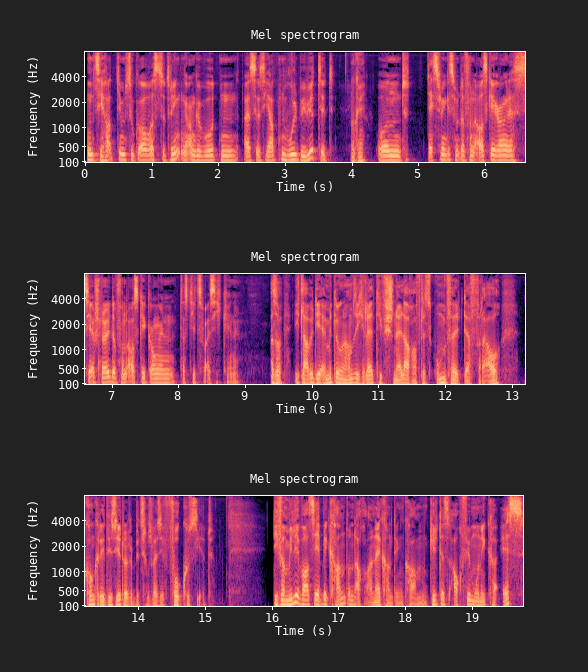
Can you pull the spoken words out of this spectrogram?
und sie hat ihm sogar was zu trinken angeboten. Also sie hatten wohl bewirtet. Okay. Und deswegen ist man davon ausgegangen, sehr schnell davon ausgegangen, dass die zwei sich kennen. Also ich glaube, die Ermittlungen haben sich relativ schnell auch auf das Umfeld der Frau konkretisiert oder beziehungsweise fokussiert. Die Familie war sehr bekannt und auch anerkannt in Kam. Gilt das auch für Monika S?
